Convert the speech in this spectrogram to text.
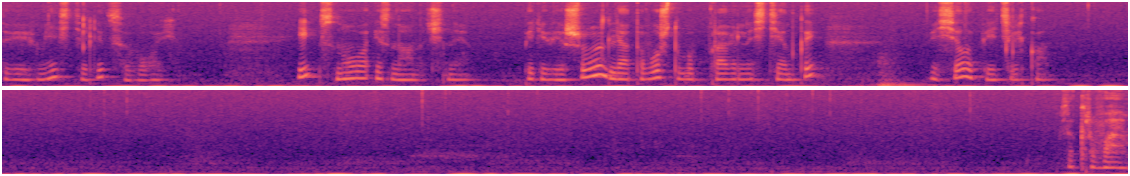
Две вместе лицевой. И снова изнаночные. Перевешиваю для того чтобы правильной стенкой висела петелька. Закрываем.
